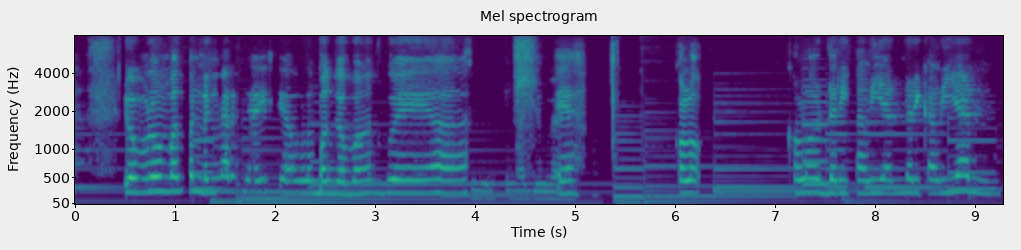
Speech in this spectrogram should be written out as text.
24 pendengar guys. Ya Allah bangga banget gue ya. Ya. Kalau kalau dari kalian dari kalian.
